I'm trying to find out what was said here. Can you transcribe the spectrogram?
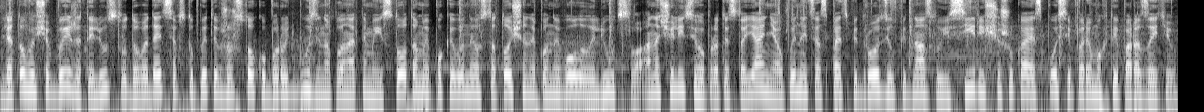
Для того, щоб вижити, людству доведеться вступити в жорстоку боротьбу з інопланетними істотами, поки вони остаточно не поневолили людство. А на чолі цього протистояння опиниться спецпідрозділ під назвою Сірі, що шукає спосіб перемогти паразитів.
